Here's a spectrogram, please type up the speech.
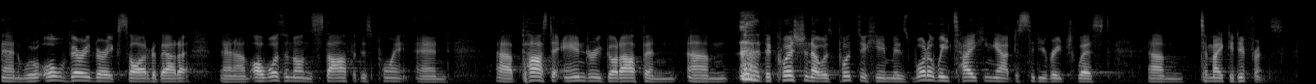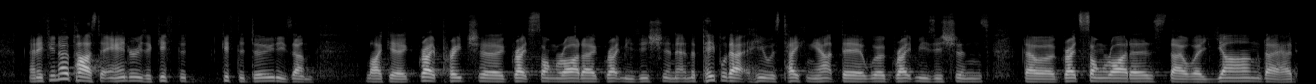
And we are all very, very excited about it. And um, I wasn't on staff at this point, and uh, Pastor Andrew got up, and um, the question that was put to him is, What are we taking out to City Reach West um, to make a difference? And if you know Pastor Andrew, he's a gifted, gifted dude. He's um, like a great preacher, great songwriter, great musician. And the people that he was taking out there were great musicians, they were great songwriters, they were young, they had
